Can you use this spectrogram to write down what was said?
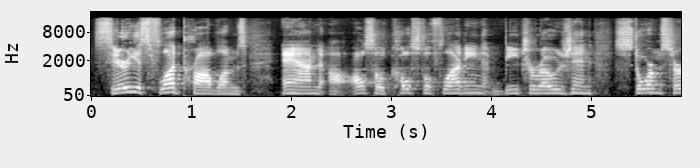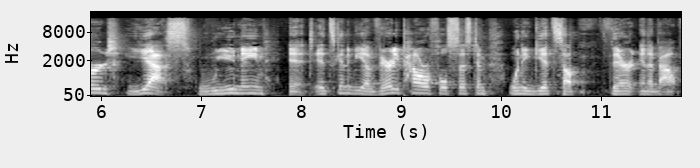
serious flood problems, and uh, also coastal flooding, beach erosion, storm surge. Yes, you name it. It's going to be a very powerful system when it gets up there in about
